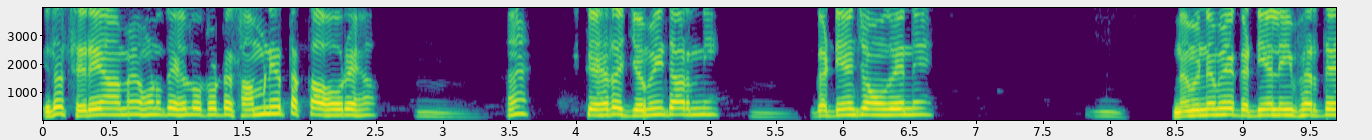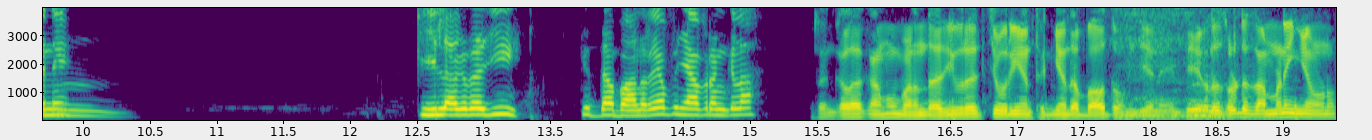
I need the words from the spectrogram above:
ਇਹ ਤਾਂ ਸਿਰੇਆਮ ਹੈ ਹੁਣ ਦੇਖ ਲਓ ਤੁਹਾਡੇ ਸਾਹਮਣੇ ਧੱਕਾ ਹੋ ਰਿਹਾ। ਕਿਸੇ ਦਾ ਜਮੀ ਡਰ ਨਹੀਂ। ਗੱਡੀਆਂ 'ਚ ਆਉਂਦੇ ਨੇ। ਨਵੇਂ ਨਵੇਂ ਗੱਡੀਆਂ ਲਈ ਫਿਰਦੇ ਨੇ। ਕੀ ਲੱਗਦਾ ਜੀ ਕਿੱਦਾਂ ਬਣ ਰਿਹਾ ਪੰਜਾਬ ਰੰਗਲਾ? ਰੰਗਲਾ ਕੰਮ ਬਣਦਾ ਜੀ ਉਰੇ ਚੋਰੀਆਂ ਠੱਗੀਆਂ ਤਾਂ ਬਹੁਤ ਹੁੰਦੀਆਂ ਨੇ। ਦੇਖ ਲਓ ਤੁਹਾਡੇ ਸਾਹਮਣੇ ਹੀ ਆ ਹੁਣ।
